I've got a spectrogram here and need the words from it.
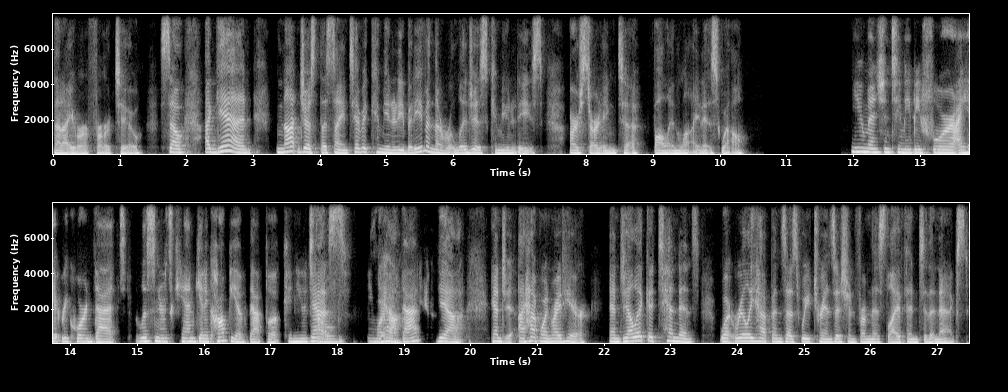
that I refer to. So, again, not just the scientific community, but even the religious communities are starting to fall in line as well. You mentioned to me before I hit record that listeners can get a copy of that book. Can you tell yes. me more yeah. about that? Yeah. And I have one right here. Angelic attendants, what really happens as we transition from this life into the next.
